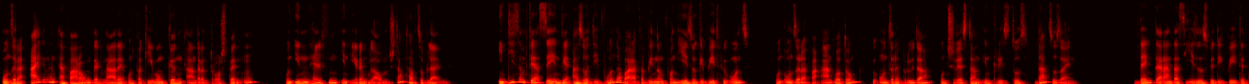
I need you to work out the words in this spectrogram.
Unsere eigenen Erfahrungen der Gnade und Vergebung können anderen Trost spenden und ihnen helfen, in ihrem Glauben standhaft zu bleiben. In diesem Vers sehen wir also die wunderbare Verbindung von Jesu Gebet für uns und unserer Verantwortung für unsere Brüder und Schwestern in Christus da zu sein. Denk daran, dass Jesus für dich betet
